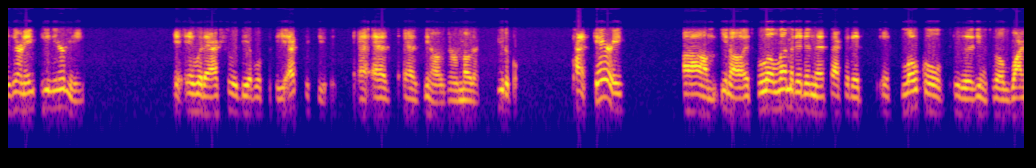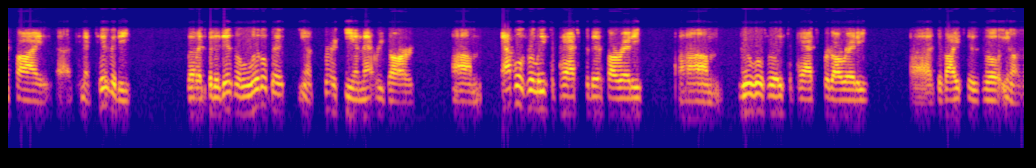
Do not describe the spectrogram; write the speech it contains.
is there an AP near me? It, it would actually be able to be executed as as you know as a remote executable. Kind of scary. Um, you know, it's a little limited in the fact that it's it's local to the you know to the Wi-Fi uh, connectivity, but but it is a little bit you know tricky in that regard. Um, Apple's released a patch for this already. Um, Google's released a patch for it already. Uh, devices will, you know,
